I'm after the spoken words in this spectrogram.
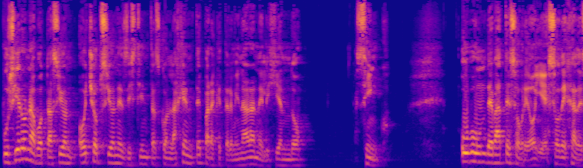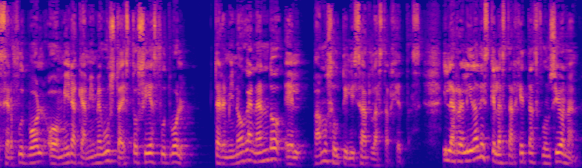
Pusieron a votación ocho opciones distintas con la gente para que terminaran eligiendo cinco hubo un debate sobre, oye, eso deja de ser fútbol o mira que a mí me gusta, esto sí es fútbol. Terminó ganando el vamos a utilizar las tarjetas. Y la realidad es que las tarjetas funcionan.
